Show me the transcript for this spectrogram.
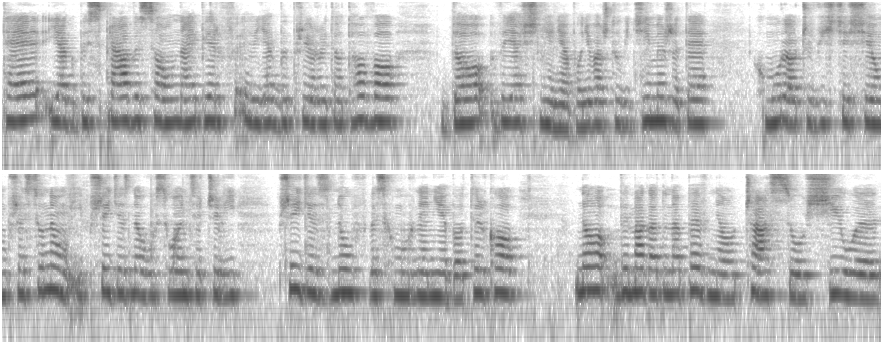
te jakby sprawy są najpierw y, jakby priorytetowo do wyjaśnienia, ponieważ tu widzimy, że te chmury oczywiście się przesuną i przyjdzie znowu słońce, czyli przyjdzie znów bezchmurne niebo, tylko no, wymaga to na pewno czasu, siły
